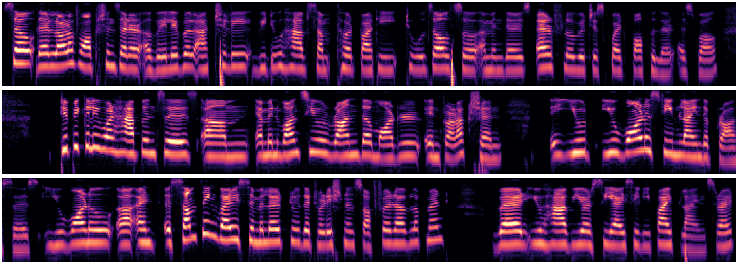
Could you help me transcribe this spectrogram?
so there are a lot of options that are available. Actually, we do have some third party tools also. I mean, there's Airflow, which is quite popular as well. Typically, what happens is, um, I mean, once you run the model in production, eh, you you want to streamline the process. You want to, uh, and something very similar to the traditional software development, where you have your CI/CD pipelines, right?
